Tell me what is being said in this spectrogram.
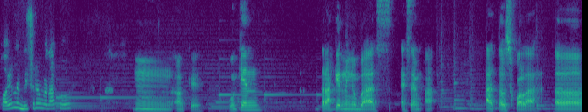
poin lebih seru menurut aku hmm oke okay. mungkin terakhir nih ngebahas SMA atau sekolah. Uh,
